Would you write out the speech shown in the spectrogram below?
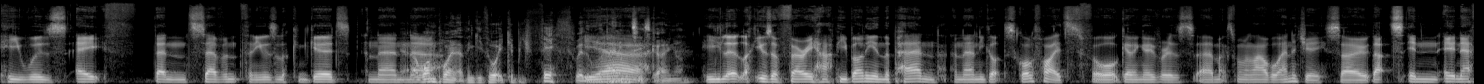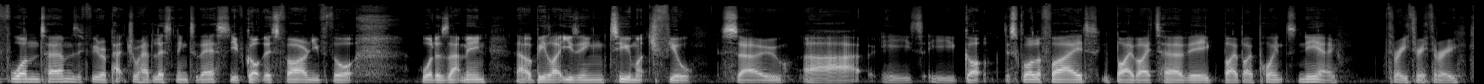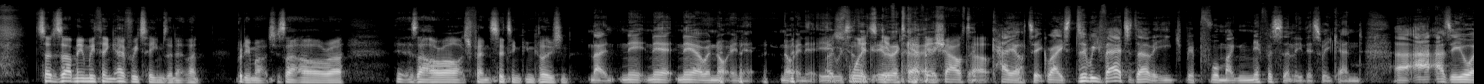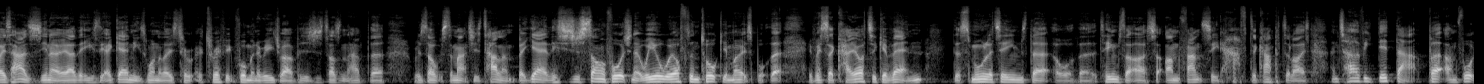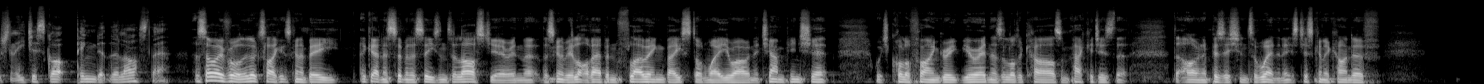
he was eighth then seventh, and he was looking good. And then yeah, at uh, one point, I think he thought he could be fifth with all the penalties going on. He looked like he was a very happy bunny in the pen, and then he got disqualified for going over his uh, maximum allowable energy. So that's in in F1 terms. If you're a petrol head listening to this, you've got this far, and you've thought, what does that mean? That would be like using too much fuel. So uh, he's he got disqualified. Bye bye Turvey. Bye bye points. NIO three three three. So does that mean we think every team's in it then? Pretty much. Is that our uh, is that our arch fence sitting conclusion? No, NIO, NIO are not in it. Not in it. I just wanted to give Turvey a, shout out. Chaotic race. To be fair to Turvey, he performed magnificently this weekend, uh, as he always has. You know, he's, again, he's one of those ter- terrific Formula E drivers. He just doesn't have the results to match his talent. But yeah, this is just so unfortunate. We we often talk in motorsport that if it's a chaotic event, the smaller teams that or the teams that are unfancied have to capitalise. And Turvey did that, but unfortunately, just got pinged at the last there. So overall, it looks like it's going to be again a similar season to last year in that there's going to be a lot of ebb and flowing based on where you are in the championship, which qualifying group you're in. There's a lot of cars and packages that that are in a position to win, and it's just going to kind of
